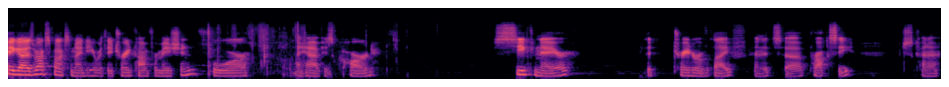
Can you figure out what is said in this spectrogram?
Hey guys, Roxaboxen90 here with a trade confirmation for, I have his card, Seeknayer, the Trader of Life, and it's a proxy, which is kind of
